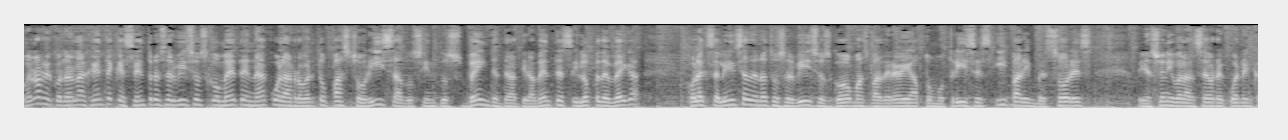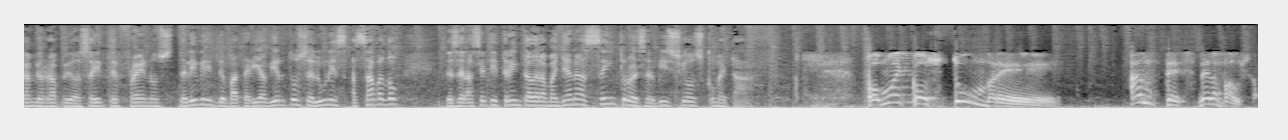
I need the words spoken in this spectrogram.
Bueno, recordar a la gente que Centro de Servicios Cometa en Acuela Roberto Pastoriza 220 entre la Tiradentes y López de Vega con la excelencia de nuestros servicios, gomas, batería y automotrices y para inversores, alineación y balanceo. Recuerden cambio rápido de aceite, frenos, delivery de batería abiertos de lunes a sábado desde las 7 y 30 de la mañana, Centro de Servicios Cometa. Como es costumbre, antes de la pausa.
